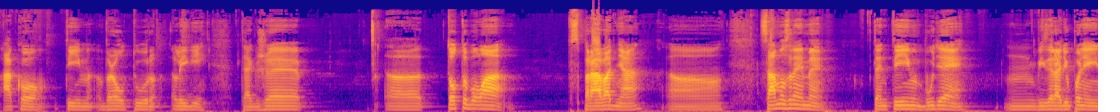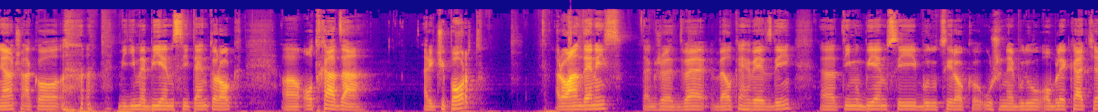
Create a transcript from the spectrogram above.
ako tým World Tour ligy. Takže toto bola správa dňa. Samozrejme, ten tým bude mm, vyzerať úplne ináč, ako vidíme BMC tento rok. Odchádza Richie Port, Rohan Dennis, Takže dve veľké hviezdy e, týmu BMC budúci rok už nebudú obliekať e,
